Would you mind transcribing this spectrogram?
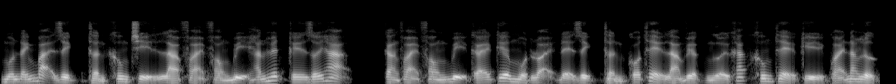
muốn đánh bại dịch thần không chỉ là phải phòng bị hắn huyết kế giới hạn, càng phải phòng bị cái kia một loại để dịch thần có thể làm việc người khác không thể kỳ quái năng lực.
